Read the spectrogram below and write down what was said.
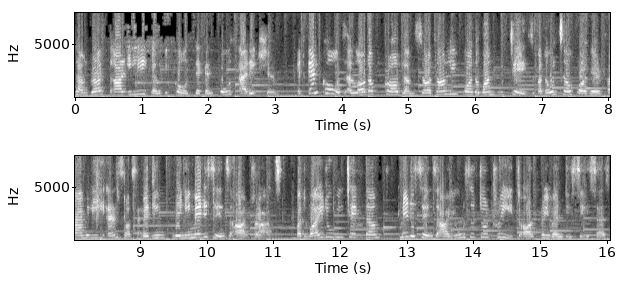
Some drugs are illegal because they can cause addiction. It can cause a lot of problems not only for the one who takes but also for their family and society. Many, many medicines are drugs. But why do we take them? Medicines are used to treat or prevent diseases.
